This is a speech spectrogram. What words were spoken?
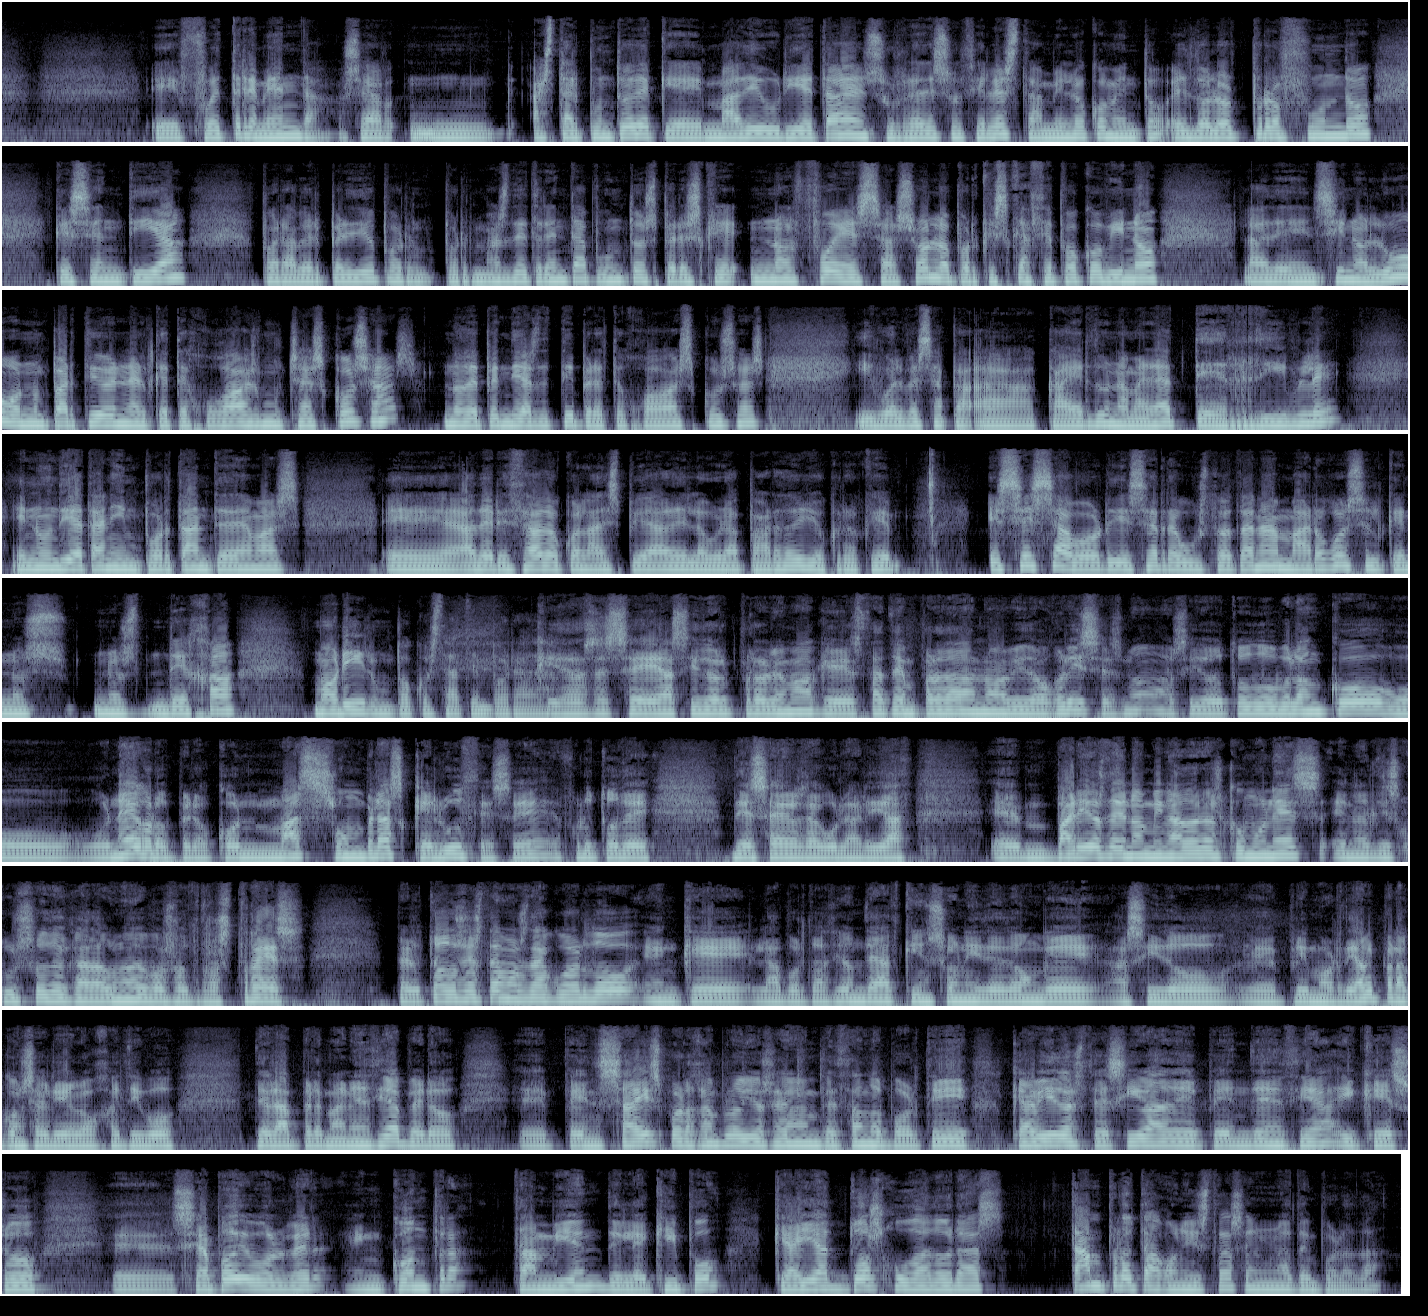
eh, fue tremenda. O sea, mm, hasta el punto de que Madi Urieta en sus redes sociales también lo comentó, el dolor profundo que sentía por haber perdido por, más de 30 puntos. Pero es que no fue esa solo, porque es que hace poco vino la de Ensino Lugo, en un partido en el que te jugabas muchas cosas, no dependías de ti, pero te jugabas cosas y vuelves a, caer de una manera terrible en un día tan importante, además eh, aderezado con la despedida de Laura Pardo. Yo creo que ese sabor y ese regusto tan amargo es el que nos, nos deja morir un poco esta temporada. Quizás ese ha sido el problema, que esta temporada no ha habido grises, ¿no? Ha sido todo blanco o, negro, pero con más sombras que luces, ¿eh? fruto de, esa irregularidad. Eh, varios denominadores comunes en el discurso de cada uno de vosotros tres. Pero todos estamos de acuerdo en que la aportación de Atkinson y de Dongue ha sido eh, primordial para conseguir el objetivo de la permanencia, pero eh, pensáis, por ejemplo, yo sé empezando por ti, que ha habido excesiva dependencia y que eso eh, se ha podido volver en contra también del equipo, que haya dos jugadoras tan protagonistas en una temporada.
